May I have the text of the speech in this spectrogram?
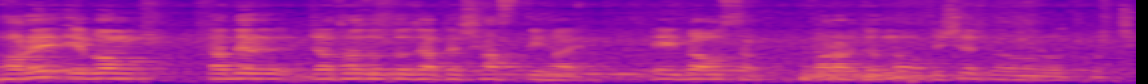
ধরে এবং তাদের যথাযথ যাতে শাস্তি হয়, এই ব্যবস্থা করার জন্য বিশেষভাবে অনুরোধ করছি।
